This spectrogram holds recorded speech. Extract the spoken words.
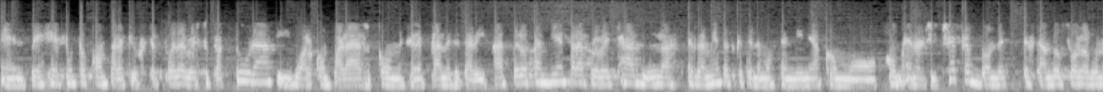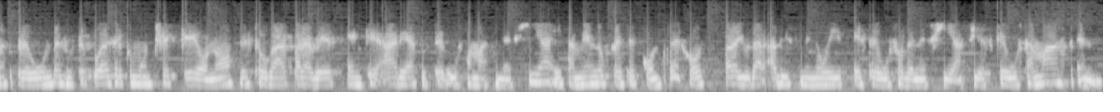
en pg.com para que usted pueda ver su factura, igual comparar, como mencioné, planes de tarifas, pero también para aprovechar las herramientas que tenemos en línea como Home Energy Checkup, donde testando solo algunas preguntas, usted puede hacer como un chequeo, ¿no? De su hogar para ver en qué áreas usted usa más energía y también le ofrece consejos para ayudar a disminuir este uso de energía, si es que usa más en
